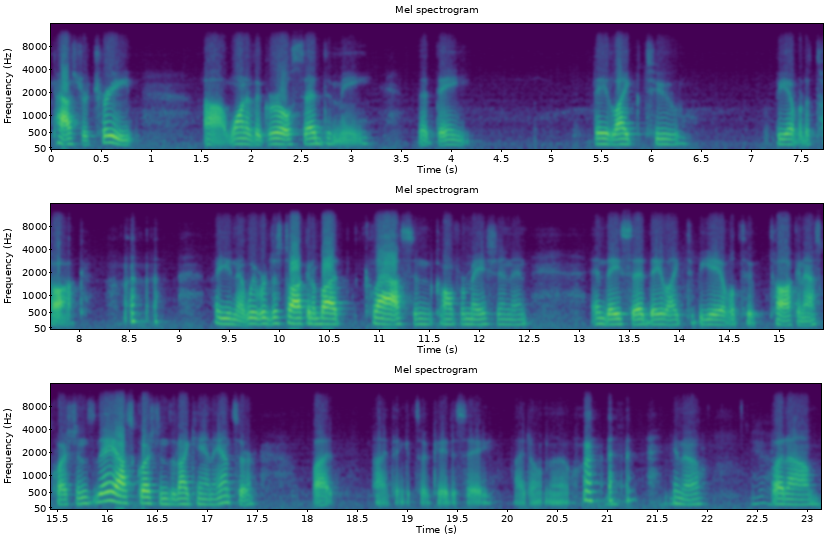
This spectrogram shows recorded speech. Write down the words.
past retreat, uh, one of the girls said to me that they they like to be able to talk. you know, we were just talking about class and confirmation, and and they said they like to be able to talk and ask questions. They ask questions that I can't answer, but I think it's okay to say I don't know. you know, Yeah. but um,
